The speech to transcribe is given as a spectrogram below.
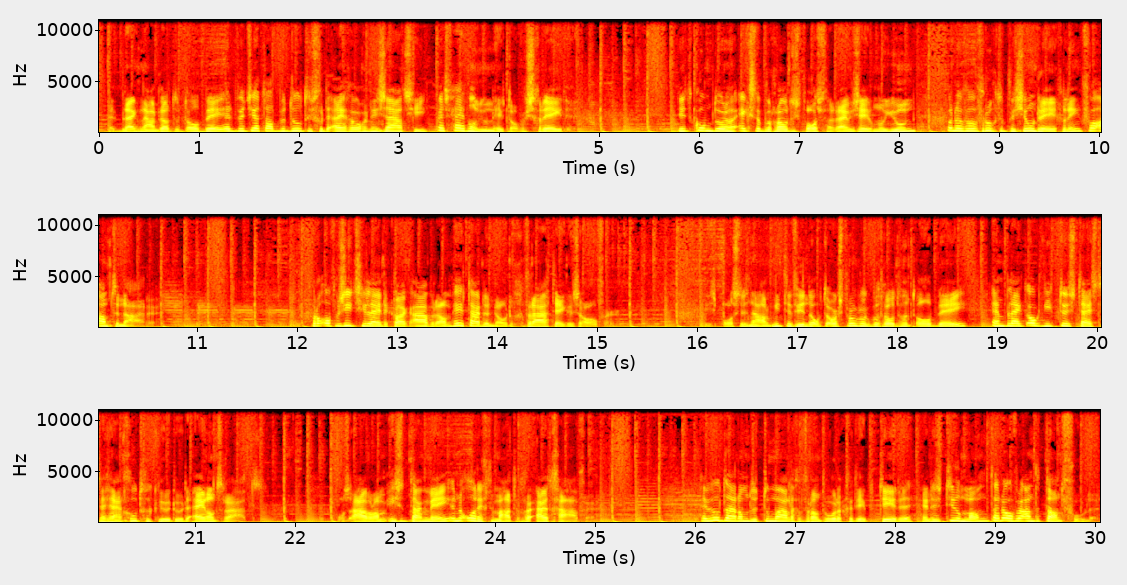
Het blijkt namelijk dat het OLB het budget dat bedoeld is voor de eigen organisatie met 5 miljoen heeft overschreden. Dit komt door een extra begrotingspost van ruim 7 miljoen voor een vervroegde pensioenregeling voor ambtenaren. Voor oppositieleider Clark Abraham heeft daar de nodige vraagtekens over. Deze post is namelijk niet te vinden op de oorspronkelijke begroting van het OLB en blijkt ook niet tussentijds te zijn goedgekeurd door de Eilandsraad. Volgens Abraham is het daarmee een onrechtmatige uitgave. Hij wil daarom de toenmalige verantwoordelijke gedeputeerde, Hennis Tielman, daarover aan de tand voelen.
